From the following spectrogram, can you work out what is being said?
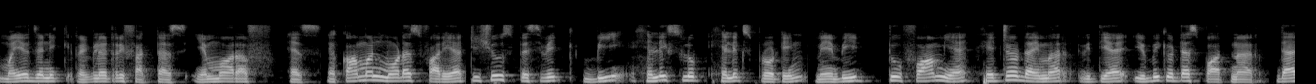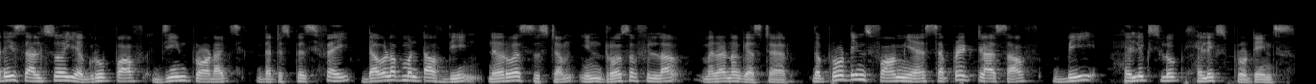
myogenic regulatory factors MRFs. A common modus for a tissue-specific B helix loop helix protein may be to form a heterodimer with a ubiquitous partner. There is also a group of gene products that specify development of the nervous system in Drosophila melanogaster. The proteins form a separate class of B helix loop helix proteins.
